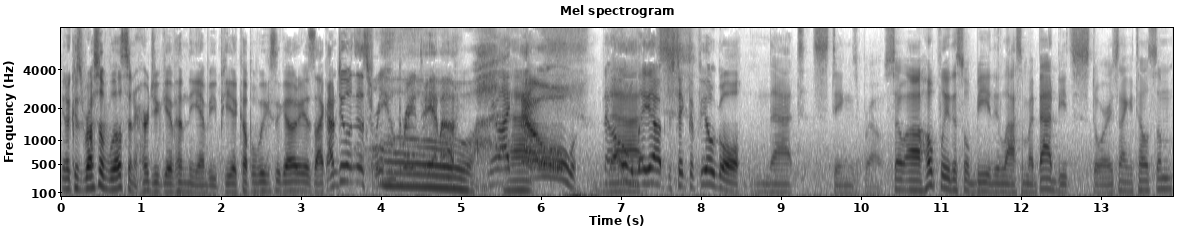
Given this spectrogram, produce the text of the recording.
You know, because Russell Wilson heard you give him the MVP a couple weeks ago. He was like, "I'm doing this for you, Brandana." Oh, You're like, that- "No, no, lay up, just take the field goal." That stings, bro. So uh, hopefully this will be the last of my bad beats stories, and I can tell some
